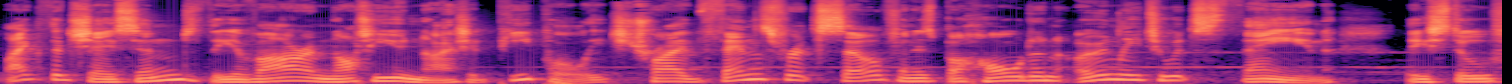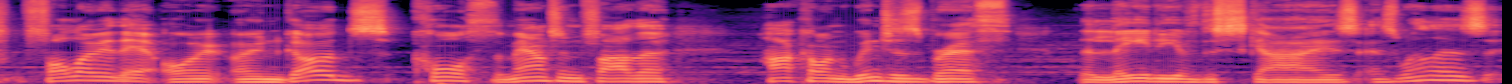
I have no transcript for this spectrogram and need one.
Like the Chasind, the Avvar are not a united people. Each tribe fends for itself and is beholden only to its Thane. They still follow their own gods, Korth the Mountain Father, Hakkon Winter's Breath, the Lady of the Skies, as well as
